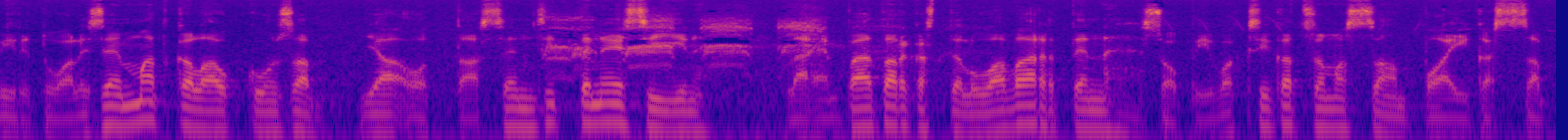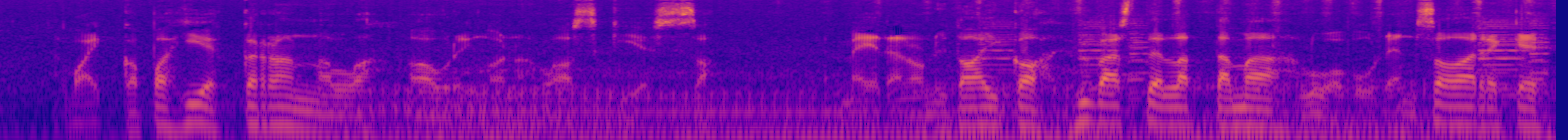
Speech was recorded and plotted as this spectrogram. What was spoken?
virtuaaliseen matkalaukkuunsa ja ottaa sen sitten esiin lähempää tarkastelua varten sopivaksi katsomassaan paikassa, vaikkapa hiekkarannalla auringon laskiessa. Meidän on nyt aika hyvästellä tämä luovuuden saareke,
